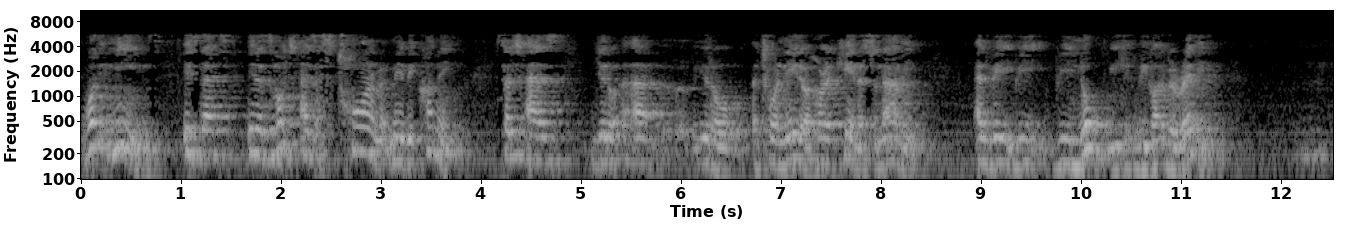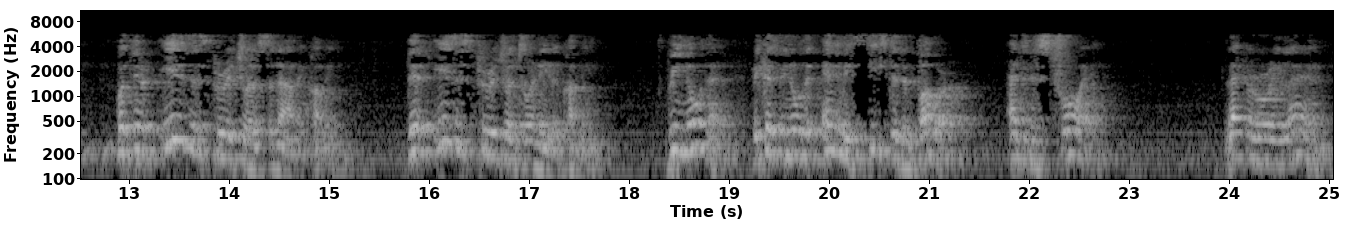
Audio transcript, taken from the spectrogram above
What it means is that in as much as a storm may be coming, such as you know, uh, you know, a tornado, a hurricane, a tsunami, and we, we, we know we, we got to be ready. But there is a spiritual tsunami coming. There is a spiritual tornado coming. We know that because we know the enemy seeks to devour and to destroy like a roaring lion.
